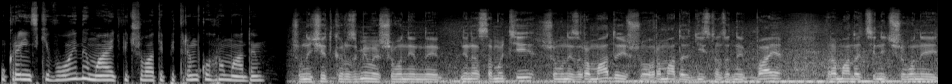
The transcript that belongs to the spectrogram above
українські воїни мають відчувати підтримку громади. Щоб вони чітко розуміли, що вони не, не на самоті, що вони з громадою, що громада дійсно за них дбає. Громада цінить, що вони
